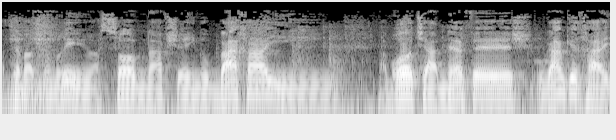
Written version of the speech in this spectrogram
אז זה מה שאומרים, הסום נפשנו בחיים, למרות שהנפש הוא גם כן חי.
